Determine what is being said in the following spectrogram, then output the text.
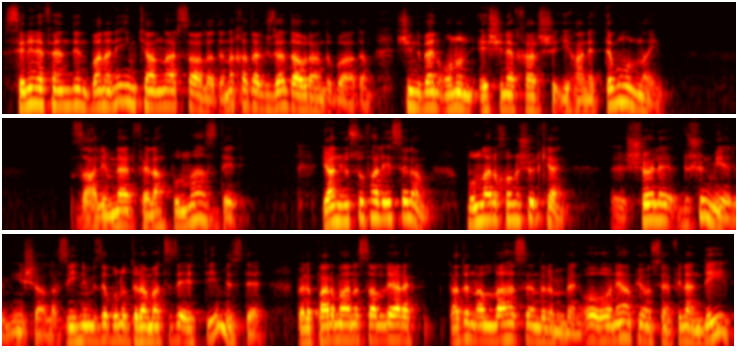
senin efendin bana ne imkanlar sağladı, ne kadar güzel davrandı bu adam. Şimdi ben onun eşine karşı ihanette mi bulunayım? Zalimler felah bulmaz dedi. Yani Yusuf Aleyhisselam bunları konuşurken e, şöyle düşünmeyelim inşallah. Zihnimizde bunu dramatize ettiğimizde böyle parmağını sallayarak kadın Allah'a sığınırım ben. O, o ne yapıyorsun sen filan değil.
